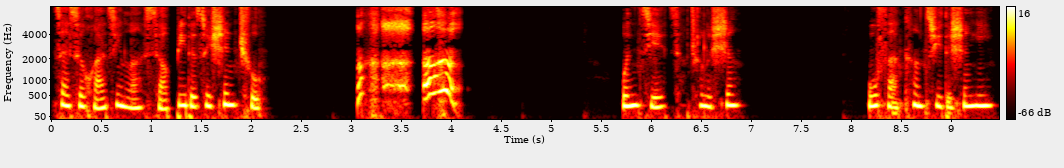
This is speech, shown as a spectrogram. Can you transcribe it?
再次滑进了小臂的最深处。文杰叫出了声，无法抗拒的声音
